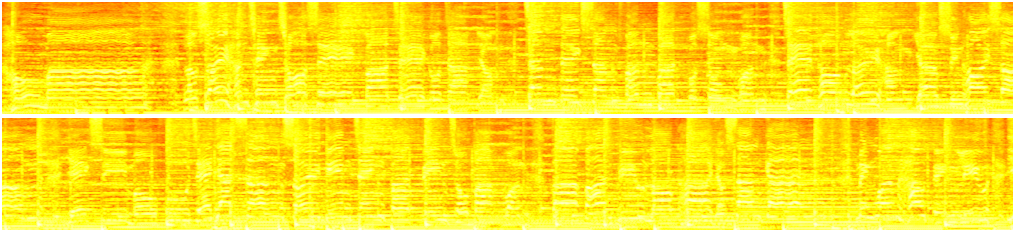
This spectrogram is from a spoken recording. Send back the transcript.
好吗？流水很清楚，释化这个责任，真的身份不过送运。这趟旅行若算开心，亦是无负这一生。水点蒸发变做白云，花瓣飘落下又生根。命运敲定了，要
